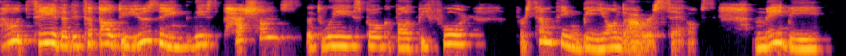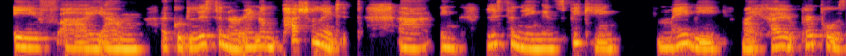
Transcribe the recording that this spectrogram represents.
I would say that it's about using these passions that we spoke about before for something beyond ourselves. Maybe if I am a good listener and I'm passionate uh, in listening and speaking, maybe my higher purpose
